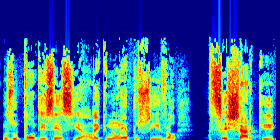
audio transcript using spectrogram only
Mas o ponto essencial é que não é possível achar que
